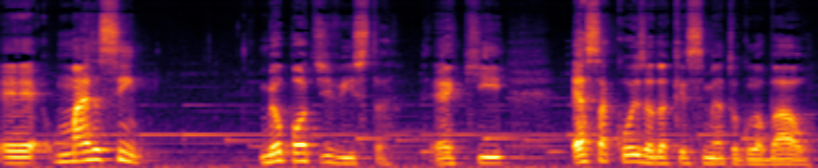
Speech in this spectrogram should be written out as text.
É, mas assim, meu ponto de vista é que essa coisa do aquecimento global,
